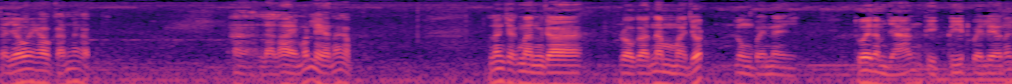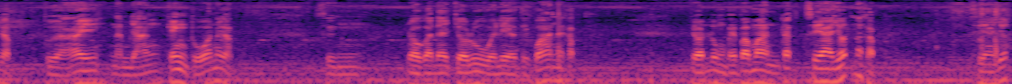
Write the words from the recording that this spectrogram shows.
กระโยให้เข้ากันนะครับอ่าละลายหมดแล้วนะครับ หลังจากนั้นก็ เราก็นำมายดลงไปในถ้วยน้ำยางที่กรีดไว้แล้วนะครับเพื่อให้น้ำยางแก้งตัวนะครับ ซึ่งเราก็ได้เจารู้ไว้แล้วตีกว่านะครับยดลงไปประมาณสักเสียยศนะครับ เสียยศ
